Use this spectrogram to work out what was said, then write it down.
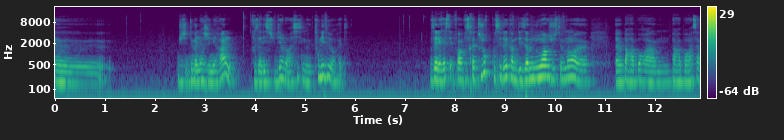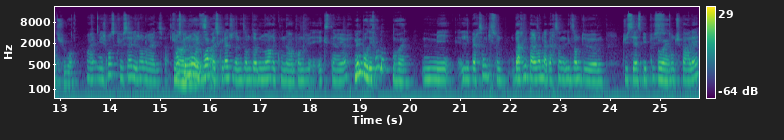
euh, de manière générale, vous allez subir le racisme tous les deux en fait. Vous allez rester, enfin, vous serez toujours considérés comme des hommes noirs justement euh, euh, par rapport à par rapport à ça, tu vois. Ouais, mais je pense que ça, les gens le réalisent pas. Je pense que nous, on le voit pas. parce que là, tu donnes l'exemple d'homme noir et qu'on a un point de vue extérieur. Même pour des femmes, hein, ouais. Mais les personnes qui sont. Par par exemple, la personne, l'exemple de, du CSP, Ouais. dont tu parlais,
